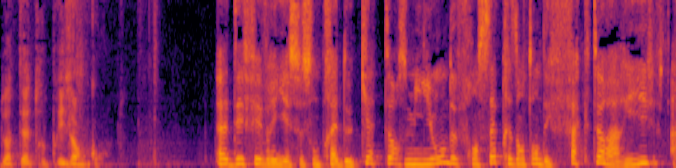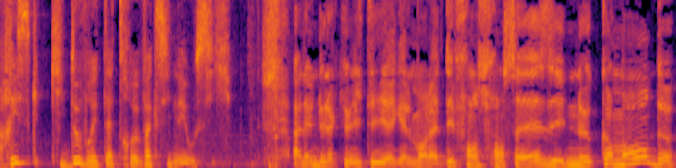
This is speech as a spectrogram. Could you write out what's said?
doit être pris en compte. Dès février, ce sont près de 14 millions de Français présentant des facteurs à risque qui devraient être vaccinés aussi. À la une de l'actualité, il y a également la défense française et une commande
